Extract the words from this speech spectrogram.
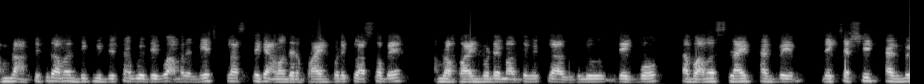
আমরা আজকে শুধু আমাদের দিক নির্দেশনাগুলো দেখব। আমাদের নেক্সট ক্লাস থেকে আমাদের হোয়াইট বোর্ডে ক্লাস হবে। আমরা হোয়াইট বোর্ডের মাধ্যমে ক্লাসগুলো দেখব। তারপর আমাদের স্লাইড থাকবে লেকচার শিট থাকবে,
